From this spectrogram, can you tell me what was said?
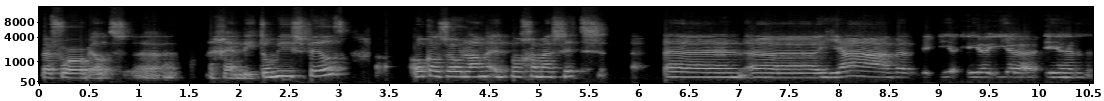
bijvoorbeeld eh, degene die Tommy speelt, ook al zo lang in het programma zit. En eh, ja, je, je, je,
